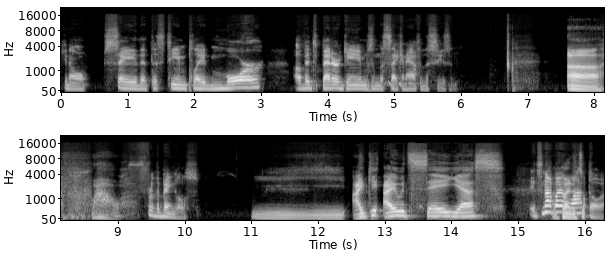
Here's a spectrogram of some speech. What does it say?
you know, say that this team played more of its better games in the second half of the season Uh, wow. for the Bengals? Ye- I get. I would say yes. It's not by a it's lot, though.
